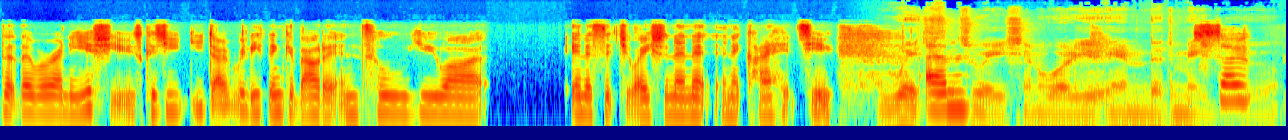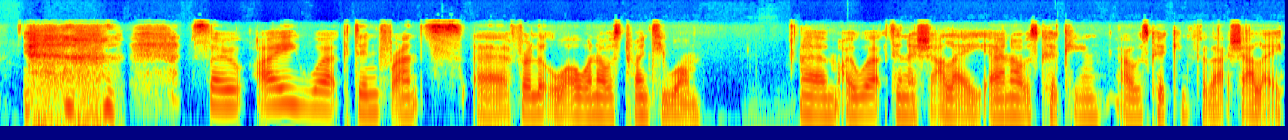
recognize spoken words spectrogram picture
that there were any issues because you, you don't really think about it until you are in a situation and it and it kind of hits you. Which Um, situation were you in that made so- you? so I worked in France uh, for a little while when I was 21. Um, I worked in a chalet and I was cooking. I was cooking for that chalet,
